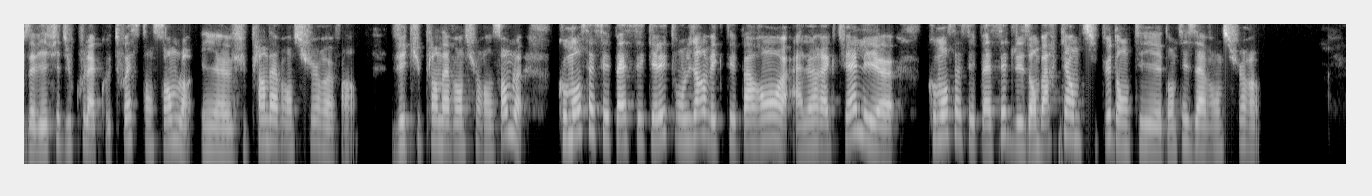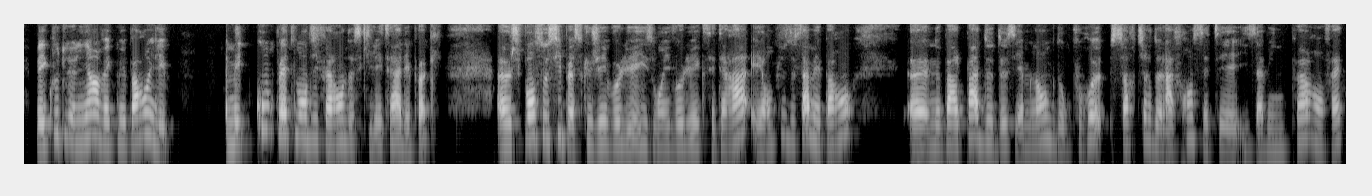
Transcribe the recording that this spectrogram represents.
Vous aviez fait du coup la côte ouest ensemble et vu plein d'aventures, enfin vécu plein d'aventures ensemble. Comment ça s'est passé? Quel est ton lien avec tes parents à l'heure actuelle et comment ça s'est passé de les embarquer un petit peu dans tes, dans tes aventures? Bah, Écoute, le lien avec mes parents, il est mais complètement différent de ce qu'il était à l'époque. Euh, je pense aussi parce que j'ai évolué, ils ont évolué, etc. Et en plus de ça, mes parents euh, ne parlent pas de deuxième langue. Donc pour eux, sortir de la France, c'était, ils avaient une peur en fait.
